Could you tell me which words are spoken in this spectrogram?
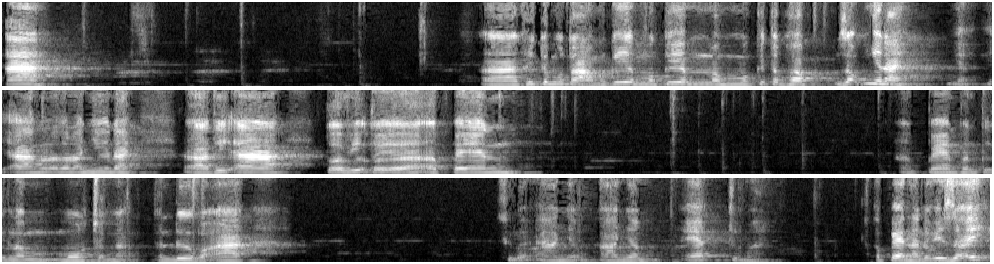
A. À, khi tôi mô tả một cái một cái một, một cái tập hợp rỗng như này. Dạ, nhé. a nó, là như thế này. À, thì a tôi ví dụ tôi à, append append phần tử là một chẳng hạn. Tôi đưa vào a. Xin lỗi a nhầm a nhầm s chứ mà. Append là đối với dãy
